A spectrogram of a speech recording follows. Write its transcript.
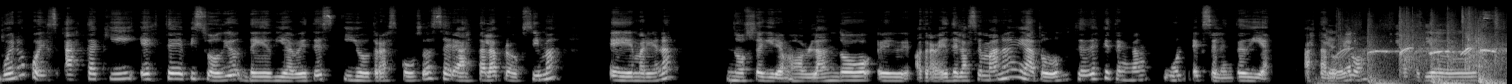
bueno, pues hasta aquí este episodio de diabetes y otras cosas. Será hasta la próxima. Eh, Mariana, nos seguiremos hablando a través de la semana y a todos ustedes que tengan un excelente día. Hasta luego. Adiós.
